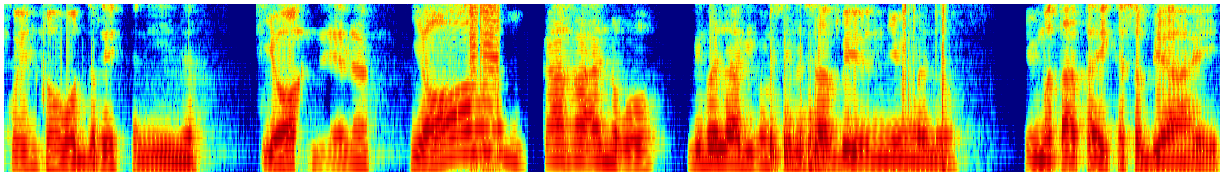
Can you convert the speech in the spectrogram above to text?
kwento ko, Dre, kanina. Yun, yan na. Yan! Kakaano ko, di ba lagi kong sinasabi yun, yung ano, yung matatay ka sa biyahe,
